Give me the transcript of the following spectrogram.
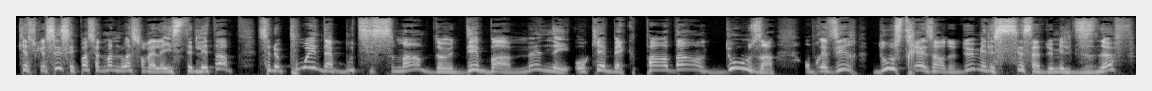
Qu'est-ce que c'est? C'est pas seulement une loi sur la laïcité de l'État. C'est le point d'aboutissement d'un débat mené au Québec pendant 12 ans. On pourrait dire 12-13 ans, de 2006 à 2019,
